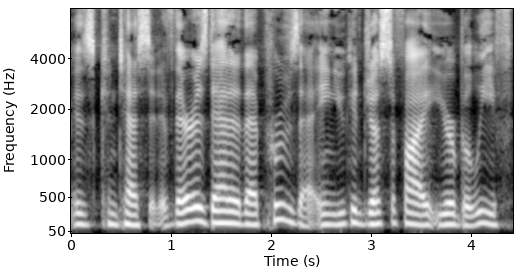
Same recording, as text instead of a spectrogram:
is contested, if there is data that proves that and you can justify your belief,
